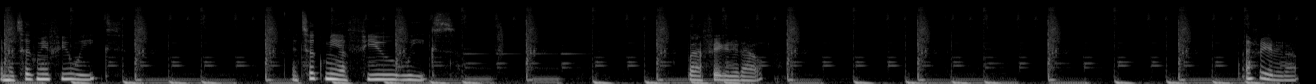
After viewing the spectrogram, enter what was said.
And it took me a few weeks. It took me a few weeks. But I figured it out. I figured it out.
